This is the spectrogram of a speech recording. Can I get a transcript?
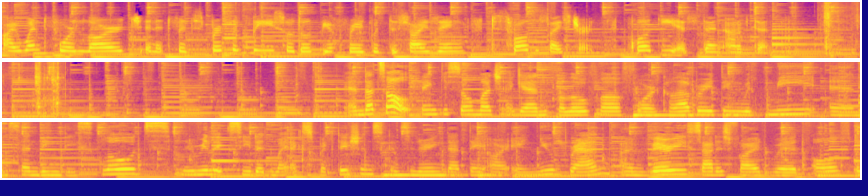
I went for large and it fits perfectly so don't be afraid with the sizing. Just follow the size chart. Quality is 10 out of 10. And that's all. Thank you so much again Phalopha for collaborating with me and sending these clothes. They really exceeded my expectations considering that they are a new brand. I'm very satisfied with all of the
